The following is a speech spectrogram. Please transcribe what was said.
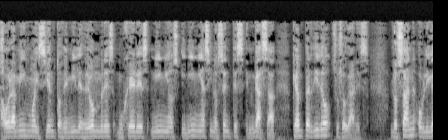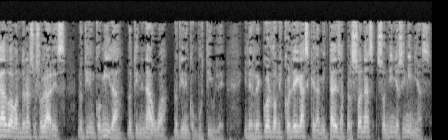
Ahora mismo hay cientos de miles de hombres, mujeres, niños y niñas inocentes en Gaza que han perdido sus hogares. Los han obligado a abandonar sus hogares. No tienen comida, no tienen agua, no tienen combustible. Y les recuerdo a mis colegas que la mitad de esas personas son niños y niñas.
